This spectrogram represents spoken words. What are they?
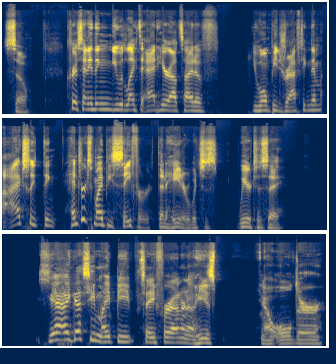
So, Chris, anything you would like to add here outside of you won't be drafting them? I actually think Hendriks might be safer than Hader, which is weird to say. Yeah, I guess he might be safer. I don't know. He's you know older.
